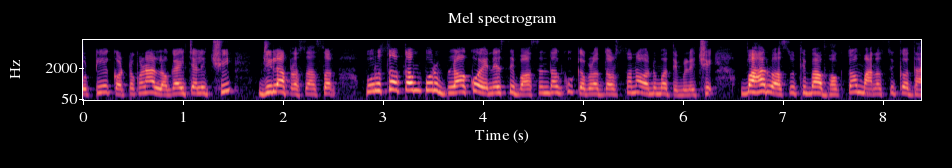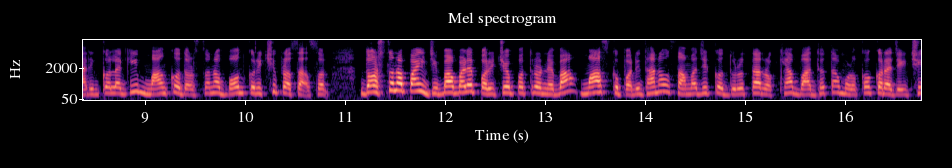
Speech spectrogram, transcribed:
ଗୋଟିଏ କଟକଣା ଲଗାଇ ଚାଲିଛି ଜିଲ୍ଲା ପ୍ରଶାସନ ପୁରୁଷୋତ୍ତମପୁର ବ୍ଲକ ଓ ଏନ୍ଏସି ବାସିନ୍ଦାଙ୍କୁ କେବଳ ଦର୍ଶନ ଅନୁମତି ମିଳିଛି ବାହାରୁ ଆସୁଥିବା ଭକ୍ତ ମାନସିକଧାରୀଙ୍କ ଲାଗି ମାଙ୍କ ଦର୍ଶନ ବନ୍ଦ କରିଛି ପ୍ରଶାସନ ଦର୍ଶନ ପାଇଁ ଯିବାବେଳେ ପରିଚୟପତ୍ର ନେବା ମାସ୍କ ପରିଧାନ ଓ ସାମାଜିକ ଦୂରତା ରକ୍ଷା ବାଧ୍ୟତାମୂଳକ କରାଯାଇଛି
